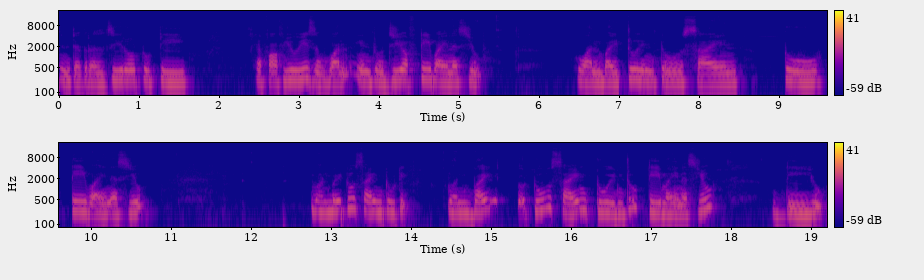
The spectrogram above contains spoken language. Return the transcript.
Integral 0 to t f of u is 1 into g of t minus u. 1 by 2 into sine 2 t minus u. 1 by 2 sine 2t 1 by 2 sine 2 into t minus u du.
